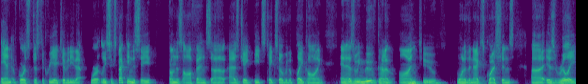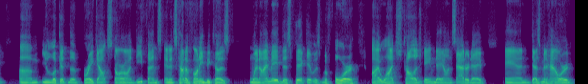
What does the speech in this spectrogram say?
And of course, just the creativity that we're at least expecting to see from this offense uh, as Jake Peetz takes over the play calling. And as we move kind of on to one of the next questions, uh, is really um, you look at the breakout star on defense, and it's kind of funny because when I made this pick, it was before I watched College Game Day on Saturday, and Desmond Howard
